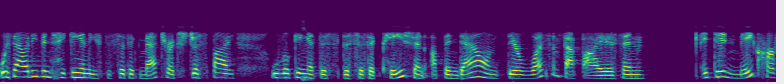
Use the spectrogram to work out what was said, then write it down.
without even taking any specific metrics just by looking at this specific patient up and down there was some fat bias and it didn't make her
